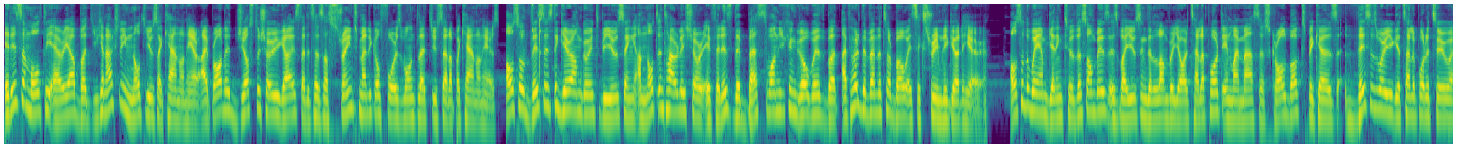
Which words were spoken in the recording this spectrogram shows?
It is a multi-area, but you can actually not use a cannon here. I brought it just to show you guys that it says a strange medical force won't let you set up a cannon here. Also, this is the the gear I'm going to be using. I'm not entirely sure if it is the best one you can go with, but I've heard the Venator bow is extremely good here. Also, the way I'm getting to the zombies is by using the Lumberyard teleport in my Master Scroll box, because this is where you get teleported to,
